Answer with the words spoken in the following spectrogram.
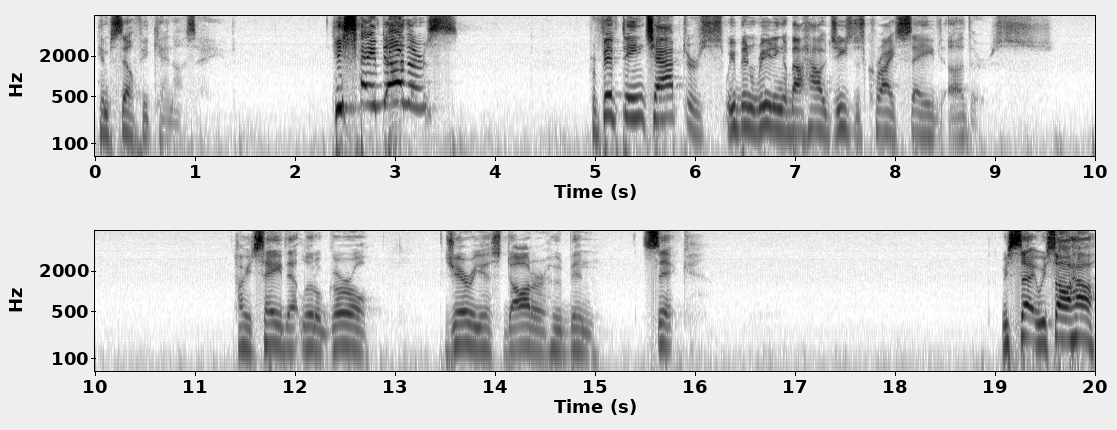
himself he cannot save. He saved others. For 15 chapters, we've been reading about how Jesus Christ saved others. How he saved that little girl, Jairus' daughter, who'd been sick. We, say, we saw how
